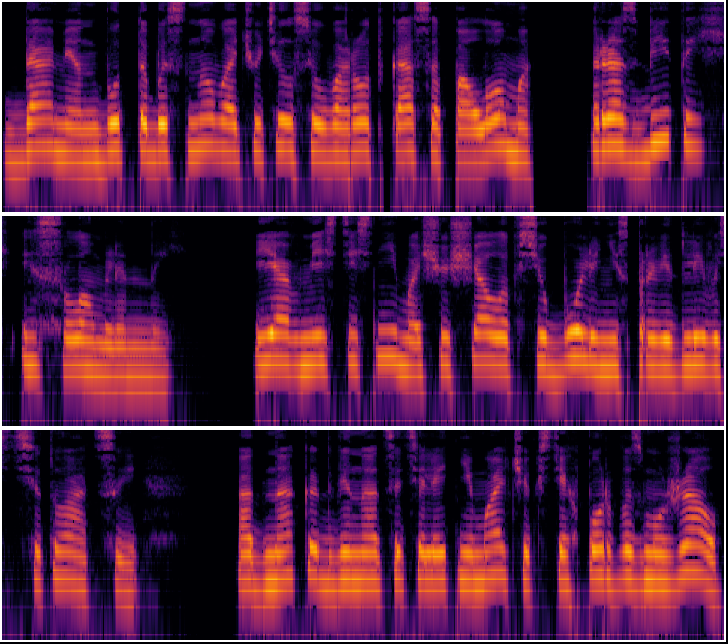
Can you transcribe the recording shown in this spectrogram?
Дамиан будто бы снова очутился у ворот касса Палома, разбитый и сломленный. Я вместе с ним ощущала всю боль и несправедливость ситуации. Однако двенадцатилетний мальчик с тех пор возмужал,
